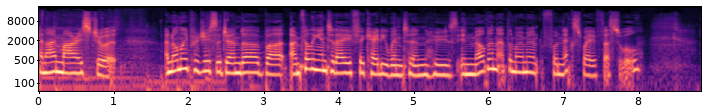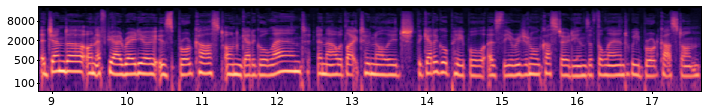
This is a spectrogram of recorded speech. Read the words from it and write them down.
And I'm Mari Stewart. I normally produce Agenda, but I'm filling in today for Katie Winton, who's in Melbourne at the moment for Next Wave Festival. Agenda on FBI Radio is broadcast on Gadigal land, and I would like to acknowledge the Gadigal people as the original custodians of the land we broadcast on,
